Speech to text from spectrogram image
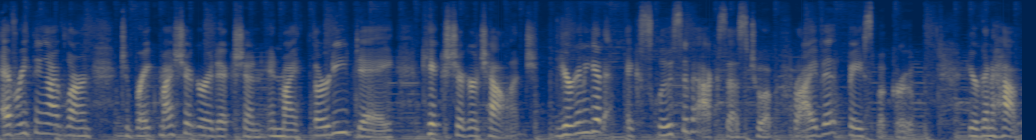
everything I've learned to break my sugar addiction in my 30 day Kick Sugar Challenge. You're going to get exclusive access to a private Facebook group. You're going to have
